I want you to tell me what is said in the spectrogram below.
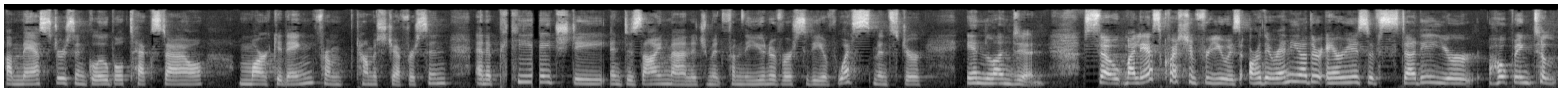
a master's in global textile marketing from Thomas Jefferson, and a PhD in design management from the University of Westminster in London. So, my last question for you is Are there any other areas of study you're hoping to,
